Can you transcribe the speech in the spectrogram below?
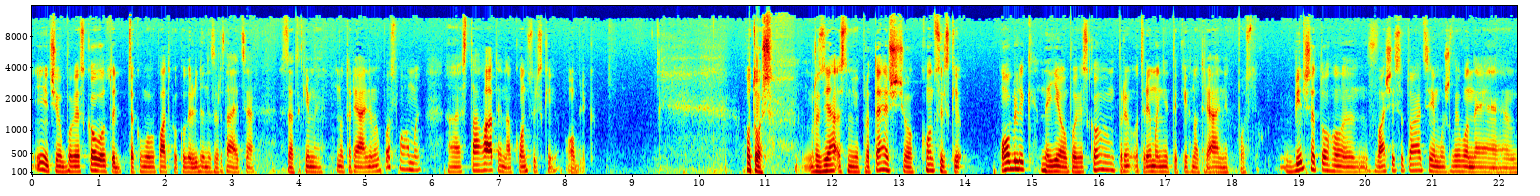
і чи обов'язково в такому випадку, коли людина звертається за такими нотаріальними послугами, е, ставати на консульський облік. Отож, роз'яснюю про те, що консульський облік не є обов'язковим при отриманні таких нотаріальних послуг. Більше того, в вашій ситуації, можливо, не,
